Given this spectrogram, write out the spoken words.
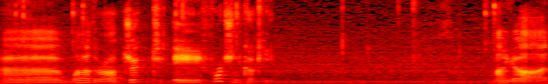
Uh, one other object, a fortune cookie. My god.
